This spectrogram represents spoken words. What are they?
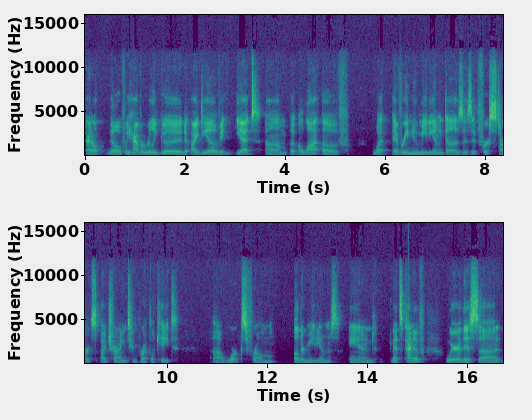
I don't know if we have a really good idea of it yet, um, but a lot of what every new medium does is it first starts by trying to replicate uh, works from other mediums. And that's kind of where this uh,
